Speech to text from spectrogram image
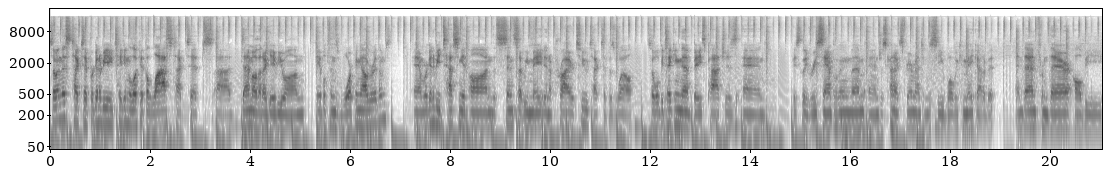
So in this tech tip, we're going to be taking a look at the last tech tips uh, demo that I gave you on Ableton's warping algorithms. And we're going to be testing it on the synths that we made in a prior to tech tip as well. So we'll be taking the bass patches and basically resampling them and just kind of experimenting to see what we can make out of it. And then from there, I'll be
